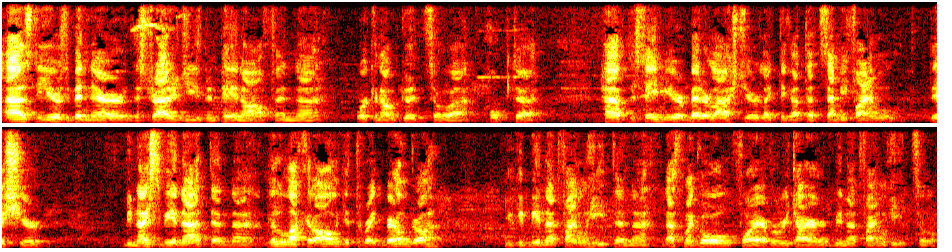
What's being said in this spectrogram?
as the years have been there, the strategy has been paying off and uh, working out good. So uh, hope to have the same year, better last year, like they got that semi-final this year. Be nice to be in that, and uh, little luck at all to get the right barrel draw. You could be in that final heat, and uh, that's my goal before I ever retire to be in that final heat. So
